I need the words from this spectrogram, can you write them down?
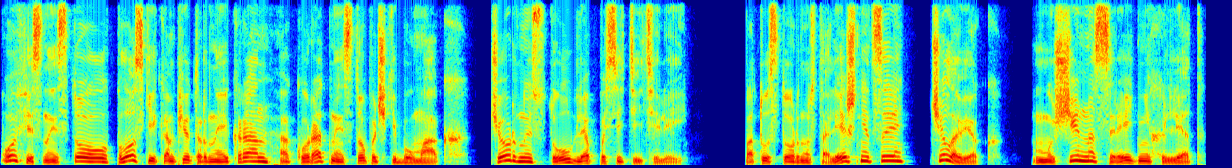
Офисный стол, плоский компьютерный экран, аккуратные стопочки бумаг. Черный стул для посетителей. По ту сторону столешницы – человек. Мужчина средних лет.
